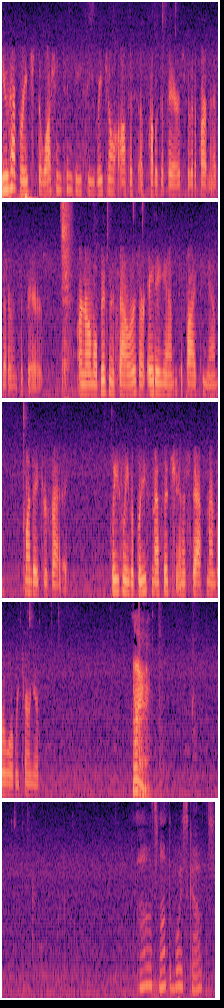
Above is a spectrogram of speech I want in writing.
You have reached the Washington, D.C. Regional Office of Public Affairs for the Department of Veterans Affairs. Our normal business hours are 8 a.m. to 5 p.m., Monday through Friday. Please leave a brief message and a staff member will return your Hmm. Well, it's not the Boy Scouts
